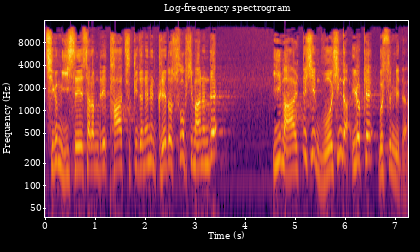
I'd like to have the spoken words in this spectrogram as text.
지금 이 세대 사람들이 다 죽기 전에는 그래도 수없이 많은데 이말 뜻이 무엇인가? 이렇게 묻습니다.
